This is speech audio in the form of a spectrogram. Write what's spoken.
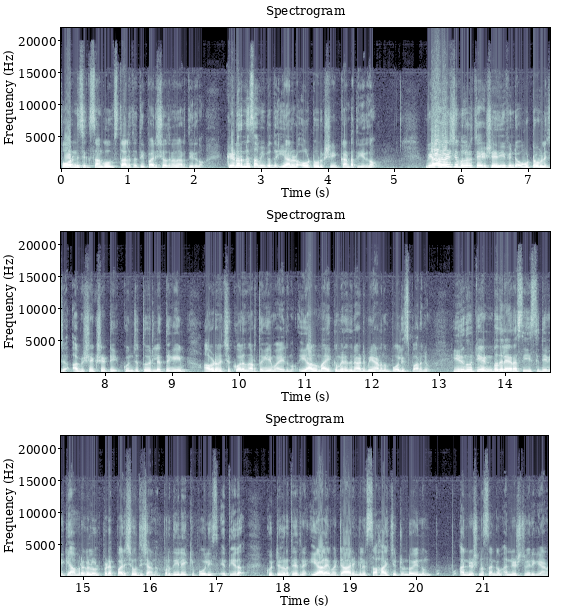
ഫോറൻസിക് സംഘവും സ്ഥലത്തെത്തി പരിശോധന നടത്തിയിരുന്നു. കിണറിന് സമീപത്ത് ഇയാളുടെ ഓട്ടോറിക്ഷയും കണ്ടെത്തിയിരുന്നു. വ്യാഴാഴ്ച പുലർച്ചെ ഷെരീഫിന്റെ ഓട്ടോ വിളിച്ച് അഭിഷേക് ഷെട്ടി കുഞ്ചത്തൂരിലെത്തുകയും അവിടെ വെച്ച് കൊല നടത്തുകയുമായിരുന്നു. ഇയാൾ മയക്കുമരുന്നിന് അടിമയാണെന്നും പോലീസ് പറഞ്ഞു. ഇരുന്നൂറ്റി എൺപതിലേറെ സി സി ടി വി ക്യാമറകൾ ഉൾപ്പെടെ പരിശോധിച്ചാണ് പ്രതിയിലേക്ക് പോലീസ് എത്തിയത്. കുറ്റകൃത്യത്തിന് ഇയാളെ മറ്റാരെങ്കിലും സഹായിച്ചിട്ടുണ്ടോ എന്നും അന്വേഷണ സംഘം അന്വേഷിച്ചു വരികയാണ്.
